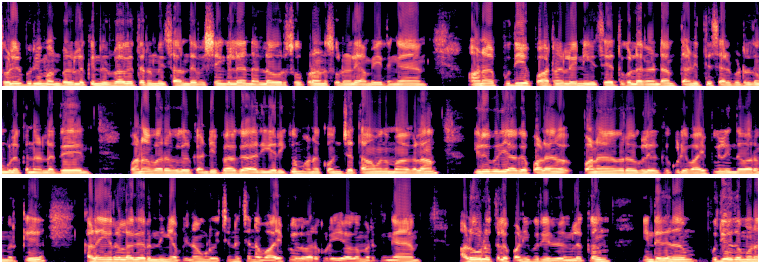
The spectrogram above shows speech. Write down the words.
தொழில் புரியும் நண்பர்களுக்கு நிர்வாக திறமை சார்ந்த விஷயங்களில் நல்ல ஒரு சூப்பரான சூழ்நிலை அமையுதுங்க. ஆனால் புதிய பார்ட்னர்களை நீங்கள் சேர்த்துக்கொள்ள வேண்டாம். தனித்து செயல்படுறது உங்களுக்கு நல்லது. பண வரவுகள் கண்டிப்பாக அதிகரிக்கும். ஆனால் கொஞ்சம் தாமதமாகலாம். இழுபறியாக பல பண வரவுகள் இருக்கக்கூடிய வாய்ப்புகள் இந்த வாரம் இருக்குது கலைஞர்களாக இருந்தீங்க அப்படின்னா உங்களுக்கு சின்ன சின்ன வாய்ப்புகள் வரக்கூடிய யோகம் இருக்குங்க. அலுவலகத்தில் பணிபுரியவர்களுக்கும் இன்றைய தினம் புதிய விதமான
